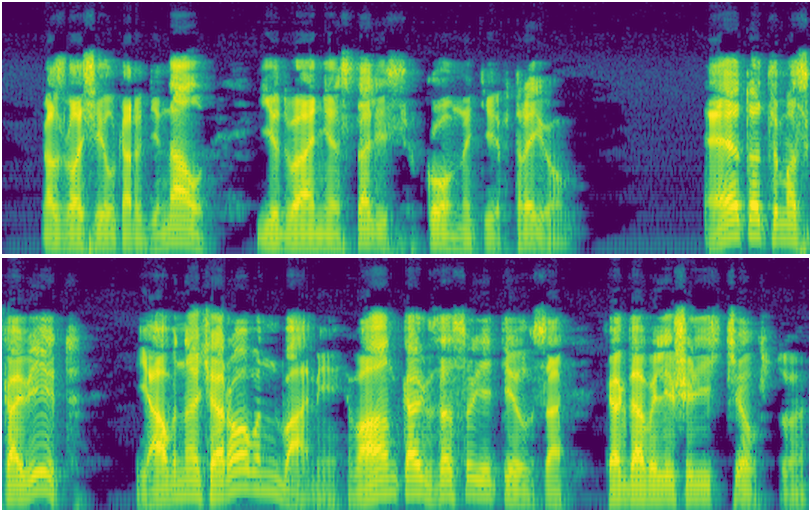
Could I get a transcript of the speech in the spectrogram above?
— возгласил кардинал, едва они остались в комнате втроем. — Этот московит явно очарован вами, вон как засуетился, когда вы лишились чувства.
